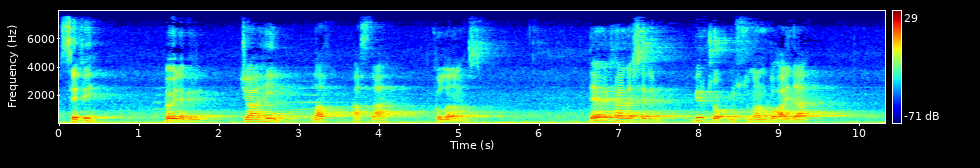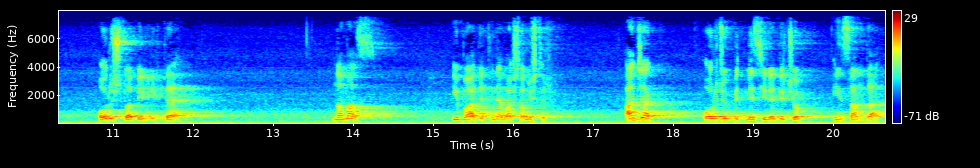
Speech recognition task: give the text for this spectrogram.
sefih, böyle bir cahil laf asla kullanamaz. Değerli kardeşlerim, birçok Müslüman bu ayda oruçla birlikte namaz ibadetine başlamıştır. Ancak orucun bitmesiyle birçok insan da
